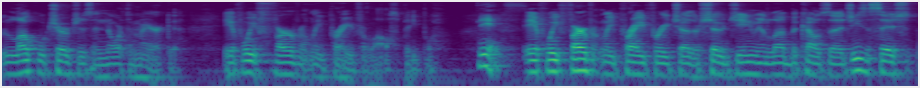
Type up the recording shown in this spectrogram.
local churches in North America if we fervently prayed for lost people. Yes. If we fervently prayed for each other, showed genuine love, because uh, Jesus says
